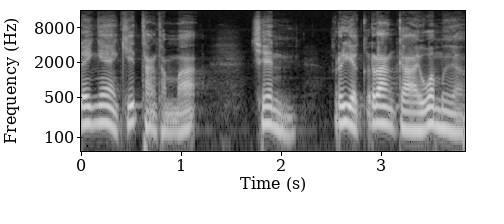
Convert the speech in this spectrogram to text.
ได้แง่คิดทางธรรมะ เช่น เรียกร่างกายว่าเมือง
